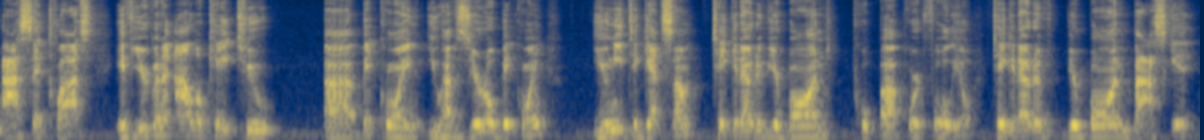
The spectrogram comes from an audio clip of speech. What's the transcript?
asset class. If you're going to allocate to uh, Bitcoin, you have zero Bitcoin, you need to get some, take it out of your bond po uh, portfolio, take it out of your bond basket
